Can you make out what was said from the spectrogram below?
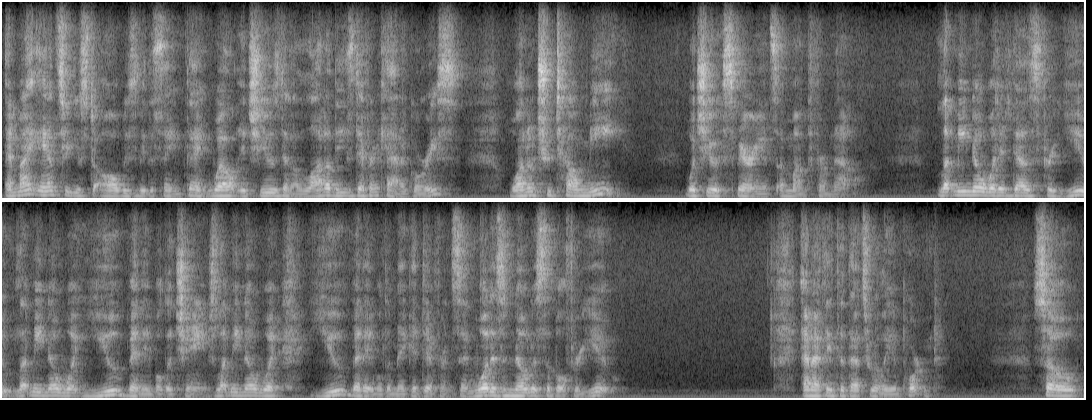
And my answer used to always be the same thing. Well, it's used in a lot of these different categories. Why don't you tell me what you experience a month from now? Let me know what it does for you. Let me know what you've been able to change. Let me know what you've been able to make a difference and what is noticeable for you. And I think that that's really important. So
